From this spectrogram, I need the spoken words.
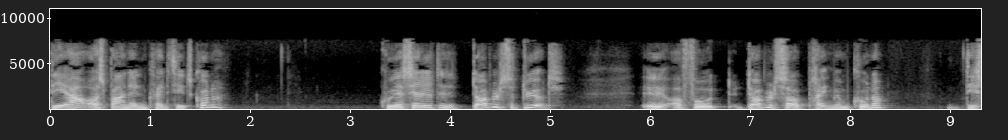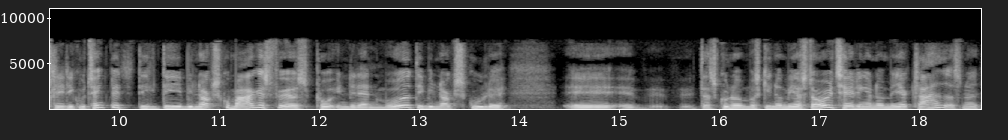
det er også bare en anden kvalitets kunder. Kunne jeg sælge det dobbelt så dyrt øh, og få dobbelt så premium kunder? Det er slet ikke utænkeligt. Det, det vil nok skulle markedsføres på en lidt anden måde. Det vil nok skulle Øh, øh, der skulle noget, måske noget mere storytelling og noget mere klarhed og sådan noget,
